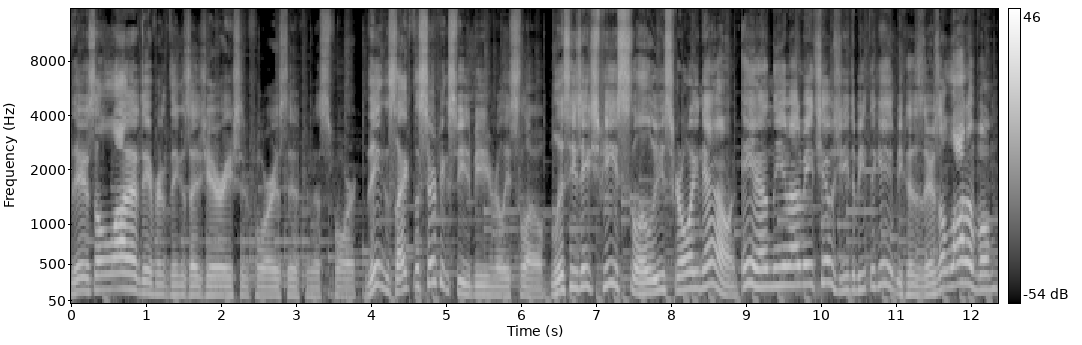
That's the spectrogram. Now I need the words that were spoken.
There's a lot of different things that Generation 4 is infamous for. Things like the surfing speed being really slow, Blissey's HP slowly scrolling down, and the amount of HMs you need to beat the game because there's a lot of them.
